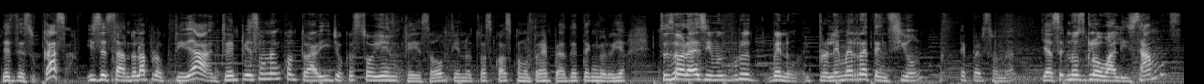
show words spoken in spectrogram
desde su casa y se está dando la productividad. Entonces empieza uno a encontrar, y yo que estoy en FESOFT tiene otras cosas con otras empresas de tecnología. Entonces ahora decimos, bueno, el problema es retención de personal. Ya nos globalizamos.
